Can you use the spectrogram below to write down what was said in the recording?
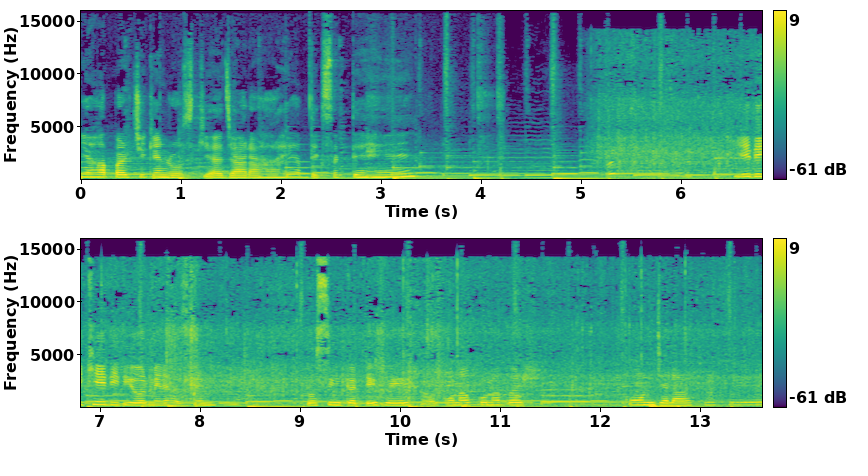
यहाँ पर चिकन रोस्ट किया जा रहा है, आप देख सकते हैं। ये देखिए दीदी और मेरे हस्बैंड रोस्टिंग करते हुए और कोना कोना पर कौन हुए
